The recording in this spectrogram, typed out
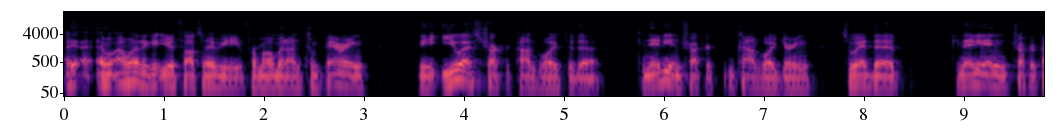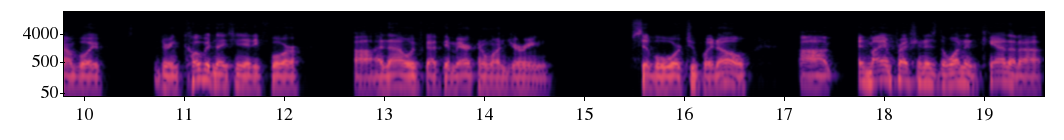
I, I, I wanted to get your thoughts maybe for a moment on comparing the U.S. trucker convoy to the Canadian trucker convoy during. So we had the Canadian trucker convoy during COVID 1984, uh, and now we've got the American one during Civil War 2.0. Uh, and my impression is the one in Canada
